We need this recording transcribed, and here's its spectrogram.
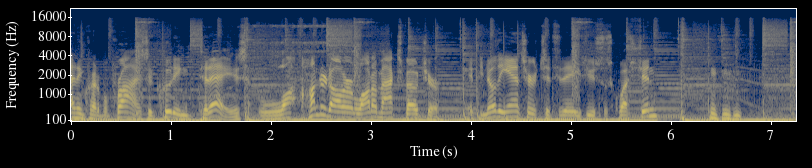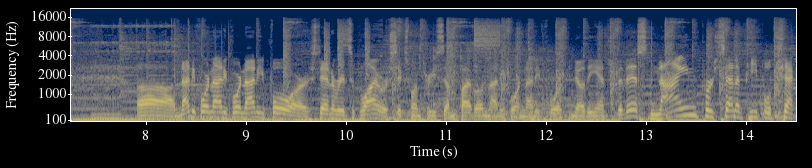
an incredible prize, including today's $100 Lotto Max voucher. If you know the answer to today's useless question, Uh, 94 94 94, standard rate supply, or 613 750 9494. If you know the answer to this, 9% of people check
